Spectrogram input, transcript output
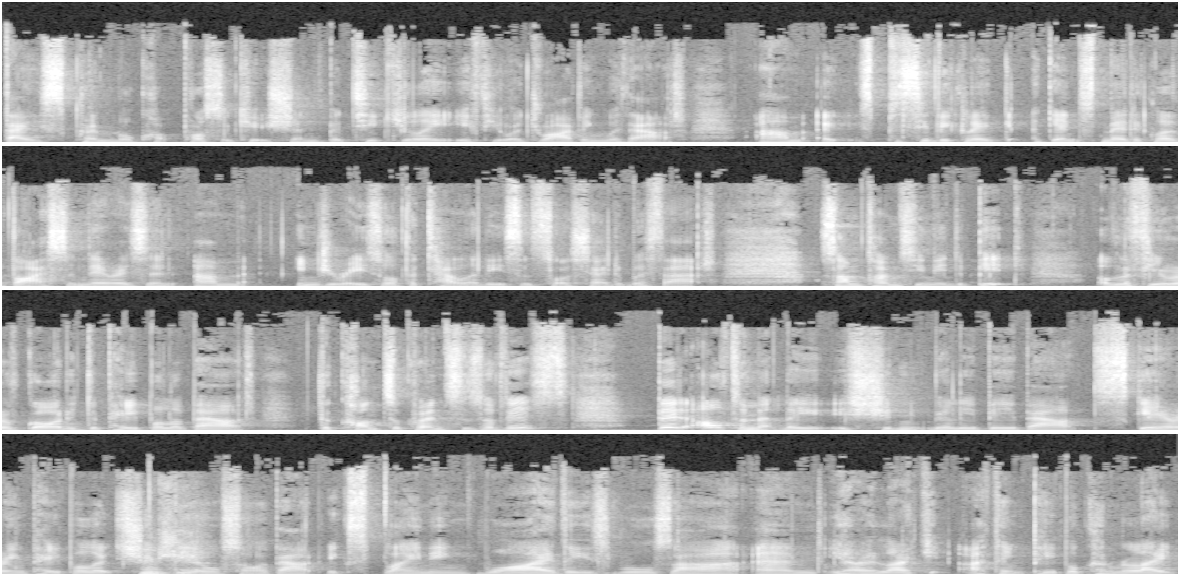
face criminal prosecution, particularly if you are driving without um, specifically against medical advice and there is an, um, injuries or fatalities associated with that. Sometimes you need a bit of the fear of God into people about the consequences of this, but ultimately it shouldn't really be about scaring people. It should be also about explaining why these rules are. And, you know, like I think people can relate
